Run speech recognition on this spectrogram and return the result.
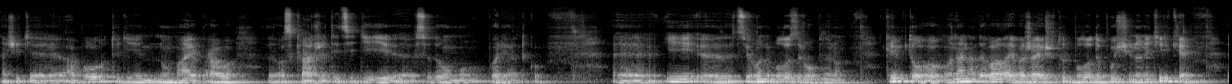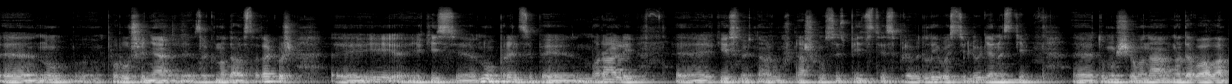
значить, або тоді ну, має право оскаржити ці дії в судовому порядку. Е, І е, цього не було зроблено. Крім того, вона надавала, я вважаю, що тут було допущено не тільки е, ну, порушення законодавства, також і якісь ну, принципи моралі, які існують в нашому суспільстві, справедливості, людяності, тому що вона надавала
